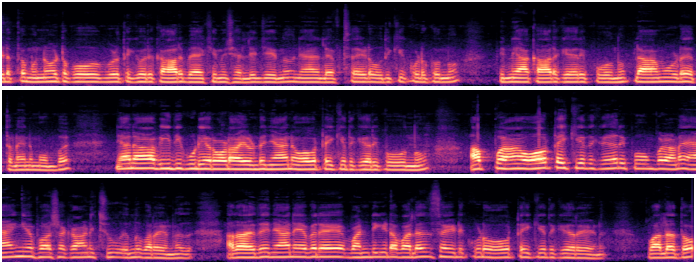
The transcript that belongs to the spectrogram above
എടുത്ത് മുന്നോട്ട് പോകുമ്പോഴത്തേക്ക് ഒരു കാറ് ബാക്കിൽ നിന്ന് ശല്യം ചെയ്യുന്നു. ഞാൻ ലെഫ്റ്റ് സൈഡ് ഒതുക്കി കൊടുക്കുന്നു. പിന്നെ ആ കാർ കയറി പോകുന്നു. പ്ലാമൂട് എത്തുന്നതിന് മുമ്പ് ഞാൻ ആ വീതി കൂടിയ റോഡായതുകൊണ്ട് ഞാൻ ഓവർടേക്ക് ചെയ്ത് കയറി പോകുന്നു. അപ്പോൾ ആ ഓവർടേക്ക് ചെയ്ത് കയറി പോകുമ്പോഴാണ് ആംഗ്യ ഭാഷ കാണിച്ചു എന്ന് പറയുന്നത്. അതായത് ഞാൻ ഇവരെ വണ്ടിയുടെ വലത് സൈഡിൽ കൂടെ ഓവർടേക്ക് ചെയ്ത് കയറുകയാണ് വലതോ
